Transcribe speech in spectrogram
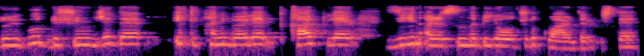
duygu, düşünce de ilk hani böyle kalple zihin arasında bir yolculuk vardır. İşte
